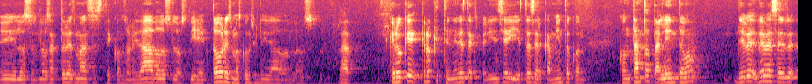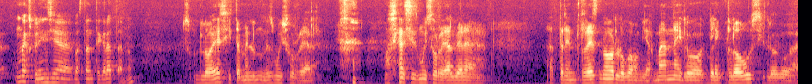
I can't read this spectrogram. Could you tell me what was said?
eh, los, los, actores más este, consolidados, los directores más consolidados, los, creo que creo que tener esta experiencia y este acercamiento con con tanto talento, debe, debe ser una experiencia bastante grata, ¿no? Lo es y también es muy surreal. o sea, sí es muy surreal ver a, a Trent Reznor, luego a mi hermana y luego a Glenn Close y luego a,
